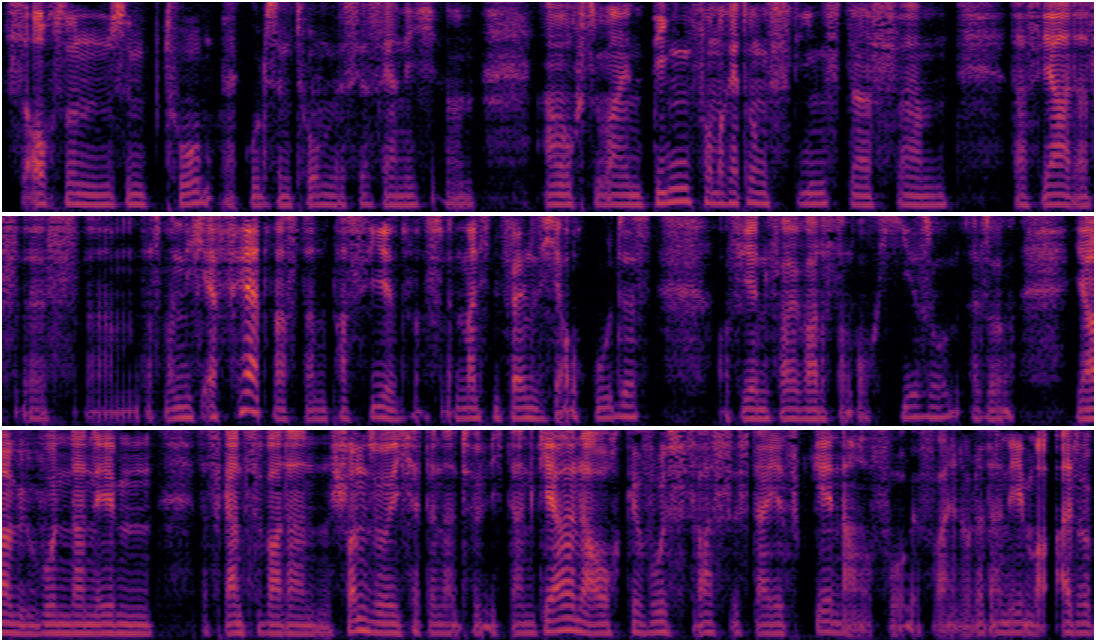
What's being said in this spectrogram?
Ist auch so ein Symptom, oder gut, Symptom ist es ja nicht, ähm, auch so ein Ding vom Rettungsdienst, dass ähm, dass ja, dass es, ähm, dass man nicht erfährt, was dann passiert, was in manchen Fällen sicher auch gut ist. Auf jeden Fall war das dann auch hier so. Also ja, wir wurden dann eben, das Ganze war dann schon so, ich hätte natürlich dann gerne auch gewusst, was ist da jetzt genau vorgefallen oder daneben, also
